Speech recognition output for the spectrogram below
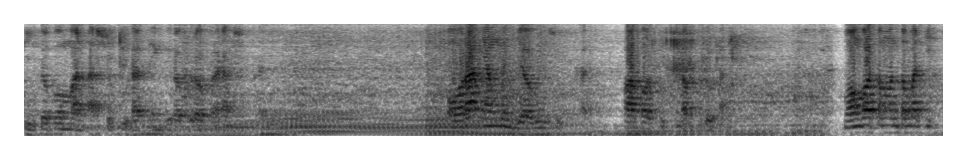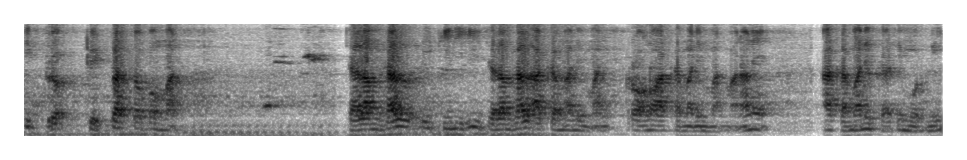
wedi sapa man asyubuhat ing pira-pira barang syubhat orang yang menjauhi syubhat fakol istabroha mongko teman-teman istiqbro bebas sapa man dalam hal dinihi dalam hal agama iman krono agama iman mana nih agama ini berarti murni.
